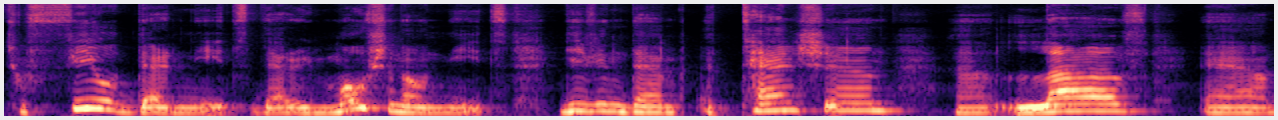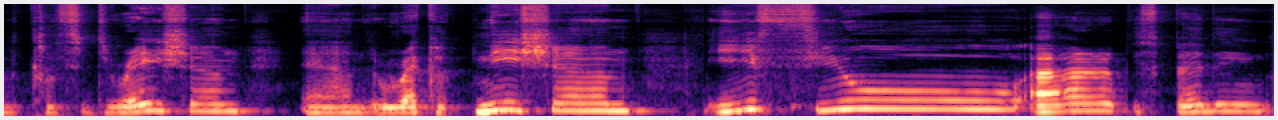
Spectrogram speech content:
to fill their needs, their emotional needs, giving them attention, uh, love, and consideration and recognition. If you are spending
